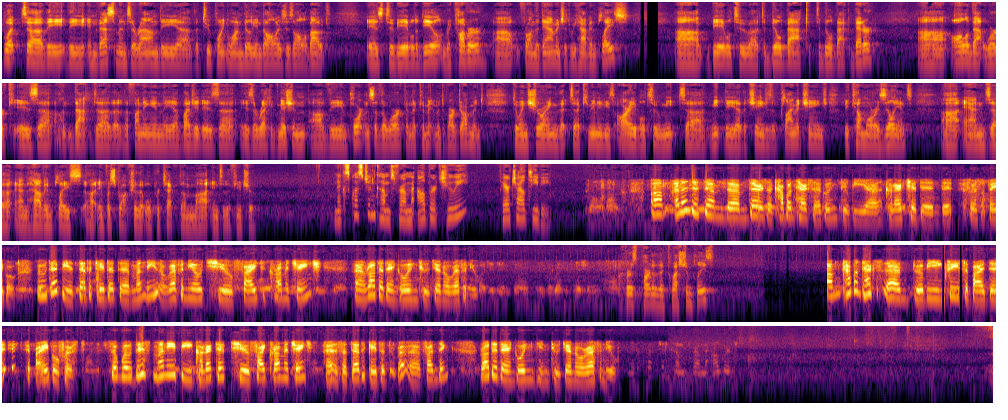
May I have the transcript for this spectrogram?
What uh, the the investment around the uh, the 2.1 billion dollars is all about is to be able to deal and recover from the damage that we have in place, be able to to build back to build back better uh, all of that work is uh, that uh, the, funding in the uh, budget is uh, is a recognition of the importance of the work and the commitment of our government to ensuring that uh, communities are able to meet meet the the changes of climate change, become more resilient, and and have in place infrastructure that will protect them into the future. Next question comes from Albert Chui, Fairchild TV. Um, I understand um, there is a carbon tax uh, going to be uh, collected in the 1st of April. Will there be dedicated uh, money or revenue to fight climate change uh, rather than going to general revenue? First part of the question, please. Um, carbon tax uh, will be increased by the by April 1st. So will this money be collected to fight climate change as a dedicated uh, funding rather than going into general revenue? Next question comes from Albert.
